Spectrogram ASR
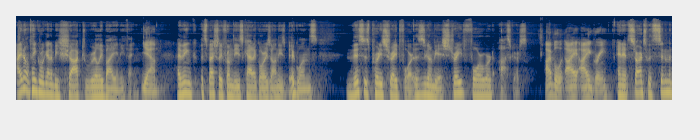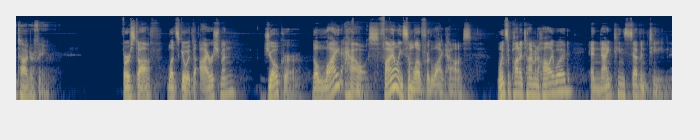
I don't think we're going to be shocked really by anything. yeah, I think, especially from these categories on these big ones, this is pretty straightforward. This is going to be a straightforward Oscars, I bel I I agree. and it starts with cinematography. First off, let's go with the Irishman, Joker, The Lighthouse. Finally, some love for The Lighthouse. Once Upon a Time in Hollywood, and 1917,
